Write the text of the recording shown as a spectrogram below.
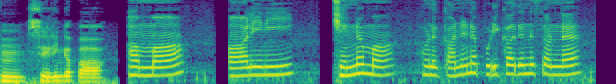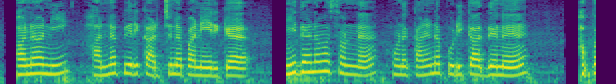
ம் சரிங்கப்பா. அம்மா மாலினி என்னம்மா? உனக்கு அண்ணனை பிடிக்காதுன்னு சொன்ன? ஆனா நீ அண்ணன் பேருக்கு அர்ச்சனை பண்ணியிருக்க. நீ தானவ சொன்ன? உனக்கு அண்ணனை பிடிக்காதுன்னு. அப்ப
